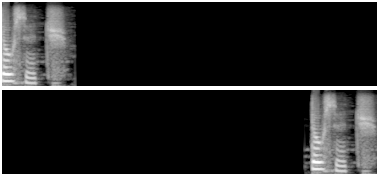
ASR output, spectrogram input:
dosage. Dosage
